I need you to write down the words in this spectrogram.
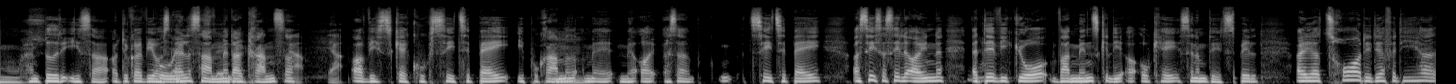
Mm, han bed det i sig, og det gør vi også alle sammen, men der er grænser. Ja, ja. Og vi skal kunne se tilbage i programmet mm. med, med øj, altså se tilbage og se sig selv i øjnene, at det vi gjorde var menneskeligt og okay, selvom det er et spil. Og jeg tror, det er derfor, de her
